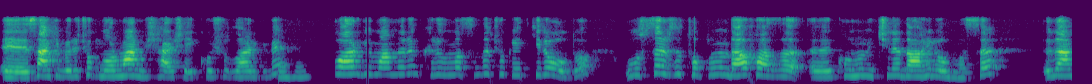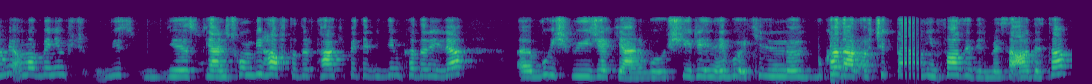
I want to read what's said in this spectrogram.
e, sanki böyle çok normalmiş her şey koşullar gibi. Hı hı. Bu argümanların kırılmasında çok etkili oldu. Uluslararası toplumun daha fazla e, konunun içine dahil olması önemli ama benim biz yani son bir haftadır takip edebildiğim kadarıyla e, bu iş büyüyecek yani bu Şirin Ebu Ekil'in bu kadar açıktan infaz edilmesi adeta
